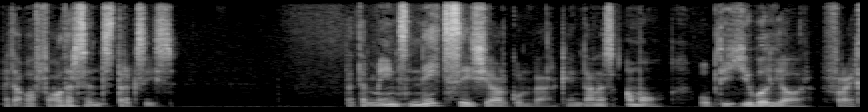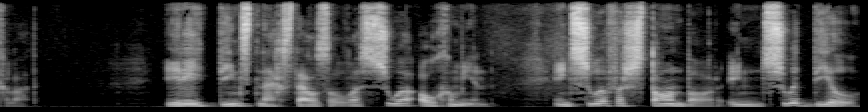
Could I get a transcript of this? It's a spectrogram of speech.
met Abba Vader se instruksies dat 'n mens net 6 jaar kon werk en dan is almal op die jubeljaar vrygelaat. Hierdie diensknegstelsel was so algemeen en so verstaanbaar en so deel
